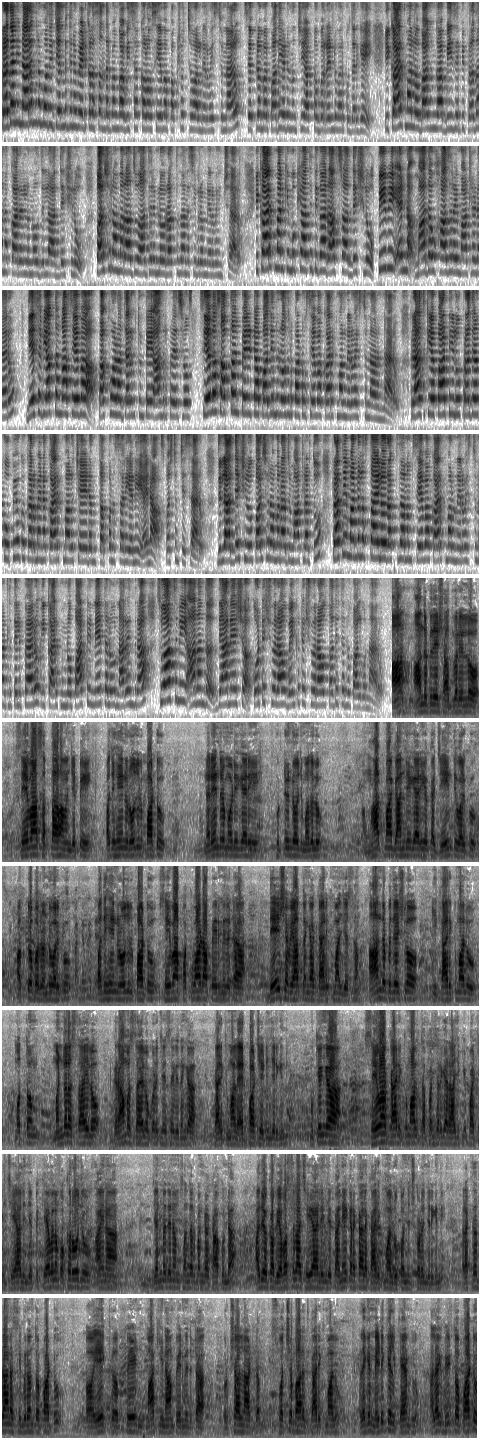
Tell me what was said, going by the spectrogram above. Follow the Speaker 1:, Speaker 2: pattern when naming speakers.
Speaker 1: ప్రధాని నరేంద్ర మోదీ జన్మదిన వేడుకల సందర్భంగా విశాఖలో సేవా పక్షోత్సవాలు నిర్వహిస్తున్నారు. సెప్టెంబర్ పదిహేడు నుంచి అక్టోబర్ రెండు వరకు జరిగే ఈ కార్యక్రమాల్లో భాగంగా బీజేపీ ప్రధాన కార్యాలయంలో జిల్లా అధ్యక్షులు పరశురామరాజు ఆధ్వర్యంలో రక్తదాన శిబిరం నిర్వహించారు. ఈ కార్యక్రమానికి ముఖ్య అతిథిగా రాష్ట్ర అధ్యక్షులు పివిఎన్ మాధవ్ హాజరై మాట్లాడారు. దేశవ్యాప్తంగా సేవ పక్వాడా జరుగుతుంటే ఆంధ్రప్రదేశ్లో సేవా సప్తాన్ పేరిట పదిహేను రోజుల పాటు సేవా కార్యక్రమాలు నిర్వహిస్తున్నారన్నారు. రాజకీయ పార్టీలు ప్రజలకు ఉపయోగకరమైన కార్యక్రమాలు చేయడం తప్పనిసరి అని ఆయన స్పష్టం చేశారు. జిల్లా అధ్యక్షులు పరశురామరాజు మాట్లాడుతూ ప్రతి మండల స్థాయిలో రక్తదానం సేవా కార్యక్రమాలు నిర్వహిస్తున్నట్లు తెలిపారు. ఈ కార్యక్రమంలో పార్టీ నేతలు నరేంద్ర సుహాసిని ఆనంద్ ధ్యానేష్ కోటేశ్వరరావు వెంకటేశ్వరరావు తదితరులు పాల్గొన్నారు.
Speaker 2: ఆ- ఆంధ్రప్రదేశ్ ఆధ్వర్యంలో సేవా సప్తాహం అని చెప్పి పదిహేను రోజుల పాటు నరేంద్ర మోడీ గారి పుట్టినరోజు మొదలు మహాత్మా గాంధీ గారి యొక్క జయంతి వరకు అక్టోబర్ రెండు వరకు పదిహేను రోజుల పాటు సేవా పక్వాడా పేరు మీదట దేశవ్యాప్తంగా కార్యక్రమాలు చేస్తున్నాం. ఆంధ్రప్రదేశ్లో ఈ కార్యక్రమాలు మొత్తం మండల స్థాయిలో గ్రామ స్థాయిలో కూడా చేసే విధంగా కార్యక్రమాలు ఏర్పాటు చేయడం జరిగింది. ముఖ్యంగా సేవా కార్యక్రమాలు తప్పనిసరిగా రాజకీయ పార్టీలు చేయాలని చెప్పి కేవలం ఒకరోజు ఆయన జన్మదినం సందర్భంగా కాకుండా అది ఒక వ్యవస్థలా చేయాలి అని చెప్పి అనేక రకాల కార్యక్రమాలు రూపొందించుకోవడం జరిగింది. రక్తదాన శిబిరంతో పాటు ఏక్ పేడ్ మాకి నామ్ పేరు మీదట వృక్షాలు నాటడం స్వచ్ఛ భారత్ కార్యక్రమాలు అలాగే మెడికల్ క్యాంపులు అలాగే వీటితో పాటు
